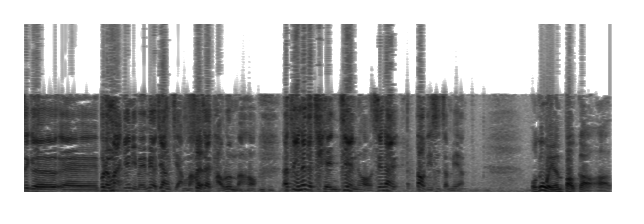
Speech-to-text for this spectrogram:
这个呃不能卖给你们，也没有这样讲嘛，还在讨论嘛哈。那至于那个浅见哈，现在到底是怎么样？我跟委员报告啊，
